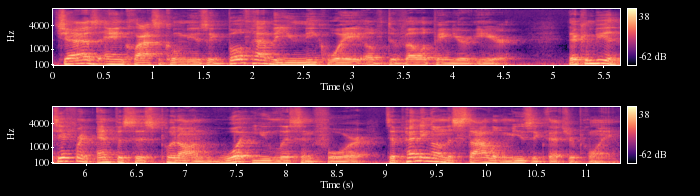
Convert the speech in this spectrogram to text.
Jazz and classical music both have a unique way of developing your ear. There can be a different emphasis put on what you listen for depending on the style of music that you're playing.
